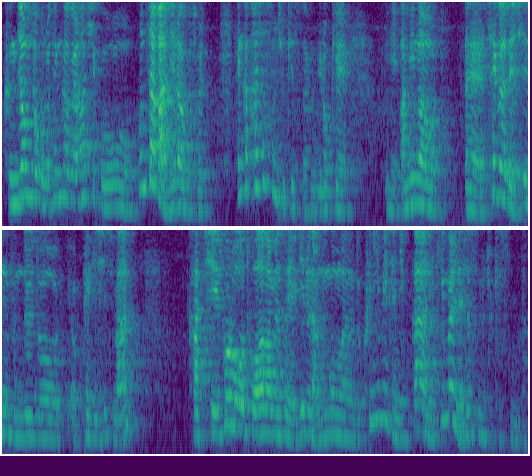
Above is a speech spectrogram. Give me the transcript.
긍정적으로 생각을 하시고 혼자가 아니라고 절 생각하셨으면 좋겠어요. 음. 이렇게 이 아밍아웃 네, 책을 내신 분들도 옆에 계시지만 같이 서로 도와가면서 얘기를 나누는 것만으로도 큰 힘이 되니까 네. 힘을 내셨으면 좋겠습니다.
